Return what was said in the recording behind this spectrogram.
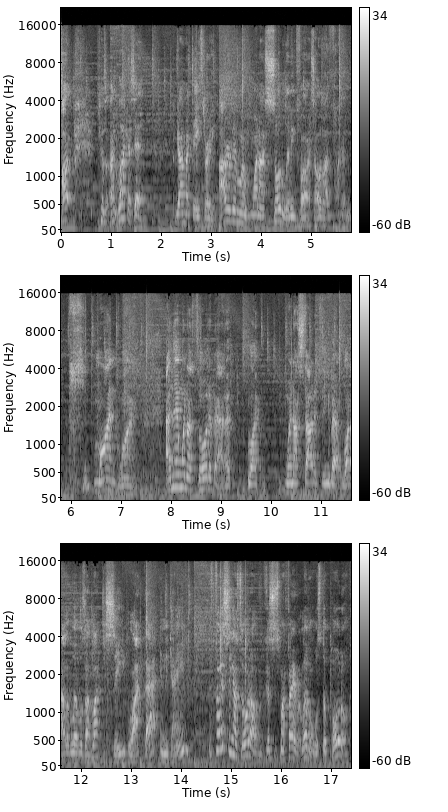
I, because like I said, going back to E3, I remember when I saw the Living Forest, I was like fucking mind blown. And then when I thought about it, like when I started thinking about what other levels I'd like to see like that in the game, the first thing I thought of, because it's my favourite level, was the portal.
